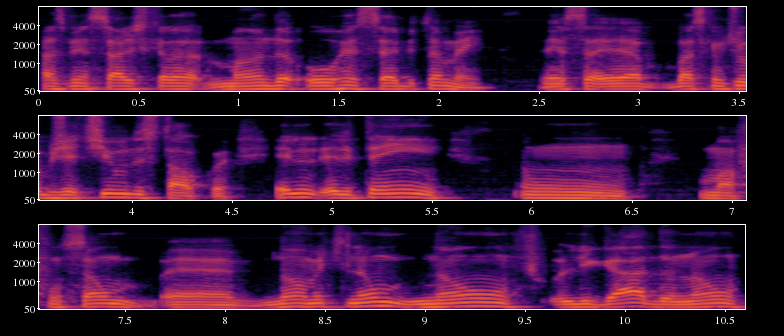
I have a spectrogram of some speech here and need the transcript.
as mensagens que ela manda ou recebe também. Esse é basicamente o objetivo do Stalker. Ele, ele tem um, uma função é, normalmente não, não ligada, não,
